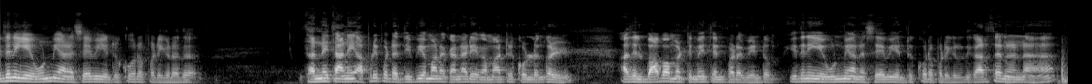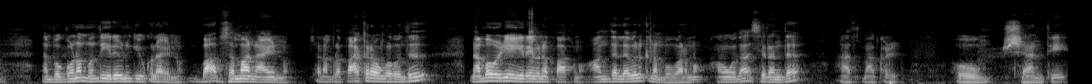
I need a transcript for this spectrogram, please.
இதனையே உண்மையான சேவை என்று கூறப்படுகிறது. தன்னைத்தானே அப்படிப்பட்ட திவ்யமான கண்ணாடியாக மாற்றிக்கொள்ளுங்கள். அதில் பாபா மட்டுமே தென்பட வேண்டும். இதனையே உண்மையான சேவை என்று கூறப்படுகிறது. இதுக்கு அர்த்தம் என்னென்னா நம்ம குணம் வந்து இறைவனுக்கு ஈக்குவல் பாப் சமான் ஆயிடணும். ஸோ நம்மளை பார்க்குறவங்க வந்து நம்ம வழியாக இறைவனை பார்க்கணும். அந்த லெவலுக்கு நம்ம வரணும். அவங்க தான் சிறந்த ஆத்மாக்கள். ஓம் சாந்தி.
